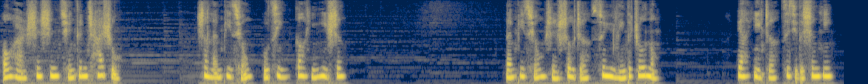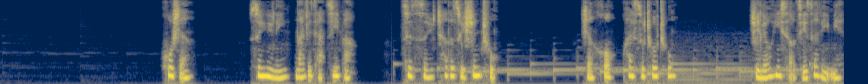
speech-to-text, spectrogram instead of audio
偶尔深深拳根插入，让蓝碧琼不禁高吟一声。蓝碧琼忍受着孙玉玲的捉弄。压抑着自己的声音。忽然，孙玉玲拿着假鸡巴，次次插到最深处，然后快速抽出，只留一小节在里面，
